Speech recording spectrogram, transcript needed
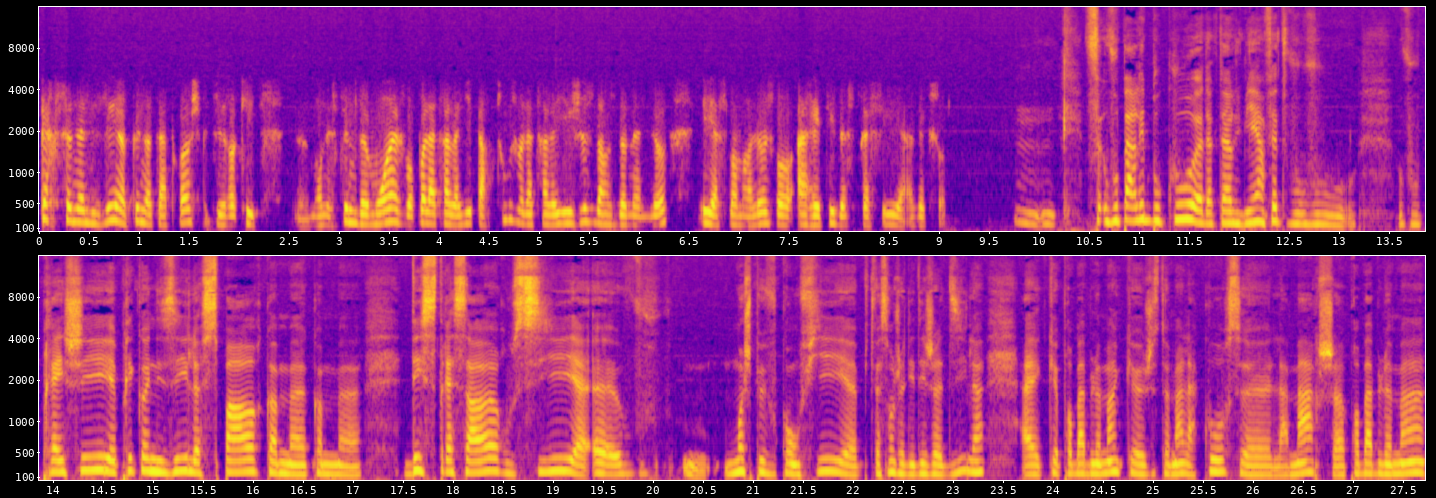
personnaliser un peu notre approche puis dire, OK, euh, mon estime de moi, je ne vais pas la travailler partout, je vais la travailler juste dans ce domaine-là. Et à ce moment-là, je vais arrêter de stresser avec ça. Vous parlez beaucoup, euh, docteur Lubien. En fait, vous vous vous prêchez, préconisez le sport comme euh, comme euh, déstresseur aussi. moi, je peux vous confier, puis de toute façon, je l'ai déjà dit là, que probablement que justement la course, la marche, a probablement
